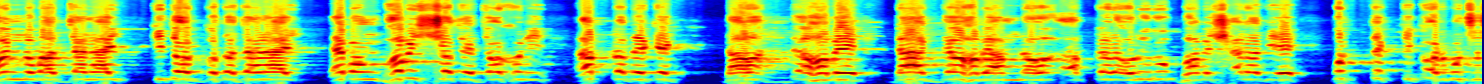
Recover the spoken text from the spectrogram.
ধন্যবাদ জানাই, কৃতজ্ঞতা জানাই, এবং ভবিষ্যতে যখনই আপনাদেরকে দেওয়া হবে, ডাক দেওয়া হবে আমরা আপনারা অনুরূপ ভাবে সারা দিয়ে প্রত্যেকটি কর্মসূচি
